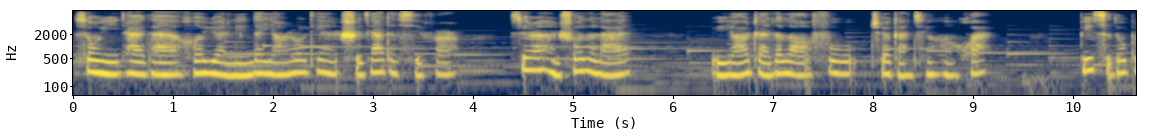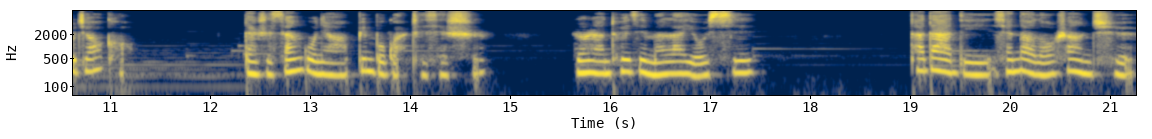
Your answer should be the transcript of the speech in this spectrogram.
宋姨太太和远邻的羊肉店石家的媳妇儿，虽然很说得来，与姚宅的老妇却感情很坏，彼此都不交口。但是三姑娘并不管这些事，仍然推进门来游戏。她大抵先到楼上去，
